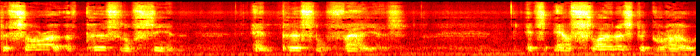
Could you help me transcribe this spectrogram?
the sorrow of personal sin and personal failures. It's our slowness to grow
